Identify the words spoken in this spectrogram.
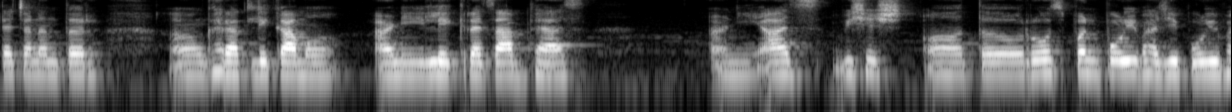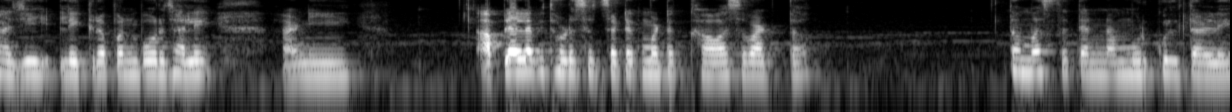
त्याच्यानंतर घरातली कामं आणि लेकराचा अभ्यास. आणि आज विशेष तर रोज पण पोळी भाजी पोळी भाजी लेकरं पण बोर झाले आणि आपल्याला बी थोडंसं चटकमटक खावंसं वाटतं. तर मस्त त्यांना मुरकुल तळले.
